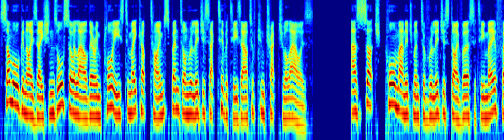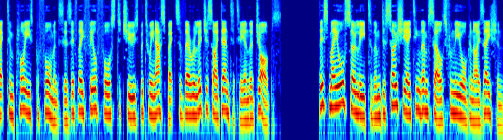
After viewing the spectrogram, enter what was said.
Some organizations also allow their employees to make up time spent on religious activities out of contractual hours. As such, poor management of religious diversity may affect employees' performances if they feel forced to choose between aspects of their religious identity and their jobs. This may also lead to them dissociating themselves from the organization.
